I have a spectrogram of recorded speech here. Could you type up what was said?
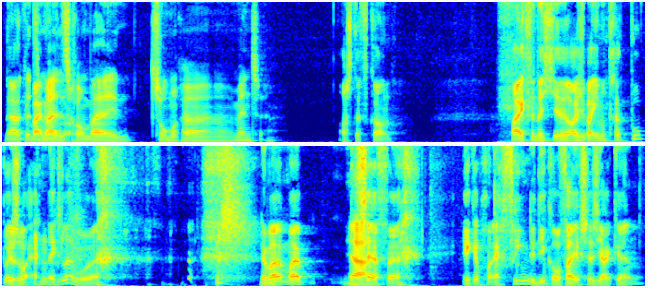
Nou, oké, Het, bijna maar het is gewoon bij sommige mensen. Als het even kan. Maar ik vind dat je, als je bij iemand gaat poepen, is wel echt next level, hè? ja, maar, maar Ja. besef, hè. Ik heb gewoon echt vrienden die ik al vijf, zes jaar ken.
